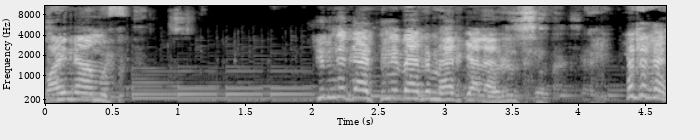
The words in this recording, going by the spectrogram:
Vay namus. Şimdi dersini veririm hergele. Görürsün. Hadi be.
